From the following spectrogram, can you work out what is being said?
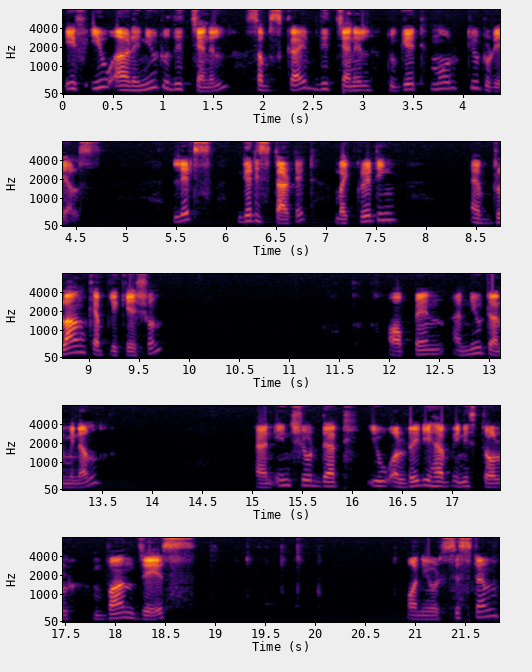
If you are new to this channel, subscribe this channel to get more tutorials. Let's get started by creating a blank application. Open a new terminal and ensure that you already have installed Bun.js on your system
